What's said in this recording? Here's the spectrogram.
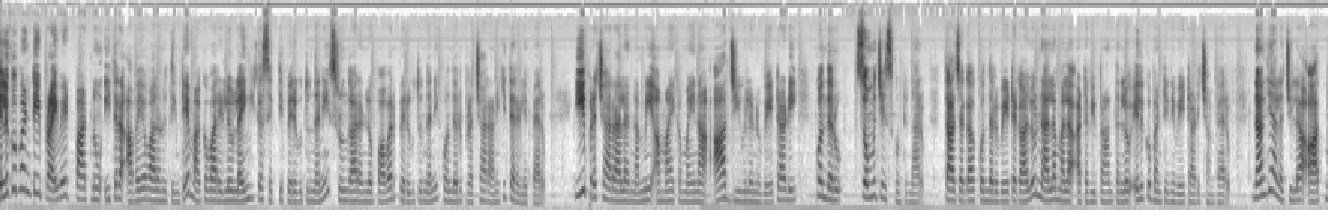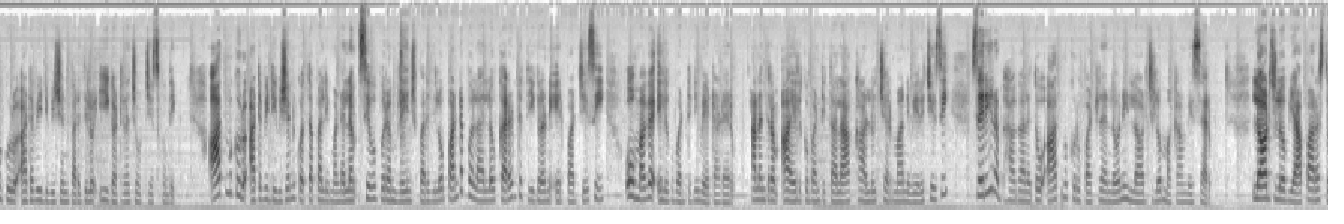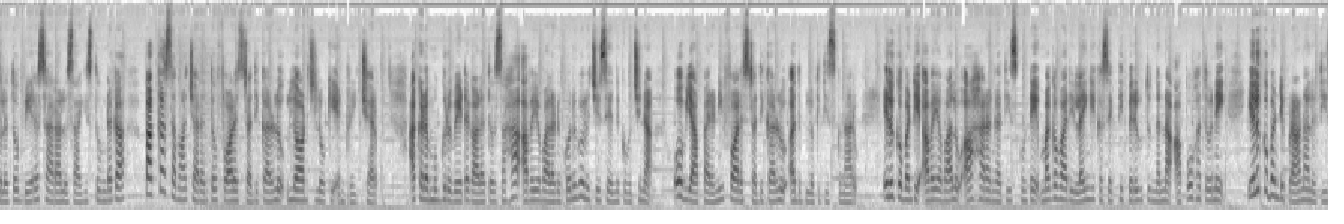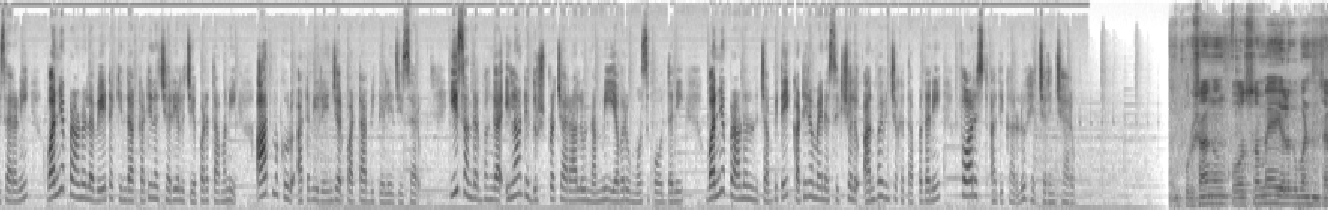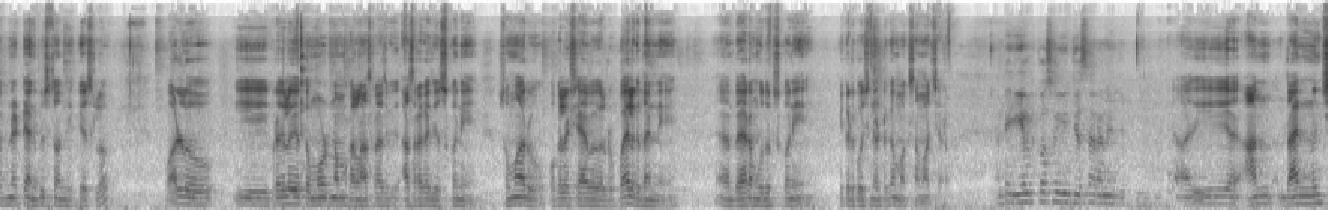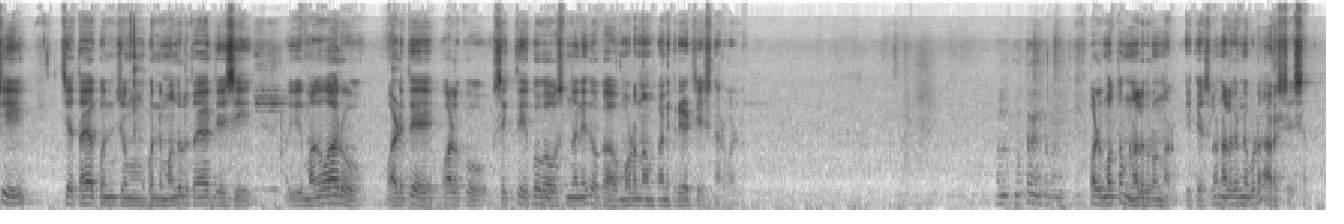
ఎలుగుబంటి ప్రైవేట్ పార్ట్ను ఇతర అవయవాలను తింటే మగవారిలో లైంగిక శక్తి పెరుగుతుందని శృంగారంలో పవర్ పెరుగుతుందని కొందరు ప్రచారానికి తెరలేపారు. ఈ ప్రచారాలను నమ్మి అమాయకమైన ఆ జీవులను వేటాడి కొందరు సొమ్ము చేసుకుంటున్నారు. తాజాగా కొందరు వేటగాళ్ళు నల్లమల అటవీ ప్రాంతంలో ఎలుగుబంటిని వేటాడి చంపారు. నంద్యాల జిల్లా ఆత్మకూరు అటవీ డివిజన్ పరిధిలో ఈ ఘటన చోటు చేసుకుంది. ఆత్మకూరు అటవీ డివిజన్ కొత్తపల్లి మండలం శివపురం రేంజ్ పరిధిలో పంట పొలాల్లో కరెంటు తీగలను ఏర్పాటు చేసి ఓ మగ ఎలుగుబంటిని వేటాడారు. అనంతరం ఆ ఎలుగుబంటి తల కాళ్ళు చర్మాన్ని వేరు చేసి శరీర భాగాలతో ఆత్మకూరు పట్టణంలోని లాడ్జ్లో మకాం వేశారు. లాడ్జ్లో వ్యాపారస్తులతో బేరసారాలు సాగిస్తుండగా పక్కా సమాచారంతో ఫారెస్ట్ అధికారులు లాడ్జ్లోకి ఎంట్రీ ఇచ్చారు. అక్కడ ముగ్గురు వేటగాళ్ళతో సహా అవయవాలను కొనుగోలు చేసేందుకు వచ్చిన ఓ వ్యాపారిని ఫారెస్ట్ అధికారులు అదుపులోకి తీసుకున్నారు. ఎలుకబంటి అవయవాలు ఆహారంగా తీసుకుంటే మగవారి లైంగిక శక్తి పెరుగుతుందన్న అపోహతోనే ఎలుకబంటి ప్రాణాలు తీశారని వన్యప్రాణుల వేట కింద కఠిన చర్యలు చేపడతామని ఆత్మకూరు అటవీ రేంజర్ పట్టాభి తెలియజేశారు. ఈ సందర్భంగా ఇలాంటి దుష్ప్రచారాలు నమ్మి ఎవరూ మోసపోవద్దని వన్యప్రాణులను చంపితే కఠినమైన శిక్షలు అనుభవించక తప్పదని ఫారెస్ట్ అధికారులు హెచ్చరించారు. పురుషాంగం కోసమే ఎలుగుబంటిని చంపినట్టే అనిపిస్తోంది ఈ కేసులో. వాళ్ళు ఈ ప్రజల యొక్క మూఢనమ్మకాలను ఆసరా ఆసరాగా చేసుకొని సుమారు ఒక లక్ష యాభై వేల రూపాయలకు దాన్ని బేరం కుదుర్చుకొని ఇక్కడికి వచ్చినట్టుగా మాకు సమాచారం. అంటే ఏమిటి కోసం యూజ్ చేస్తారనేది అది దాని నుంచి చే- తయా కొంచెం కొన్ని మందులు తయారు చేసి ఈ మగవారు వాడితే వాళ్ళకు శక్తి ఎక్కువగా వస్తుందనేది ఒక మూఢనమ్మకాన్ని క్రియేట్ చేసినారు వాళ్ళు. వాళ్ళు మొత్తం ఎంతమంది? వాళ్ళు మొత్తం నలుగురు ఉన్నారు. ఈ కేసులో నలుగురిని కూడా అరెస్ట్ చేశారు.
